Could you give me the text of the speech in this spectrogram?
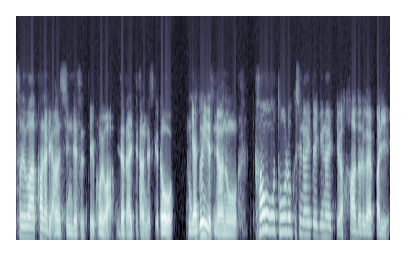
それはかなり安心ですっていう声はいただいてたんですけど、逆にですね、あの、顔を登録しないといけないっていうハードルがやっぱり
